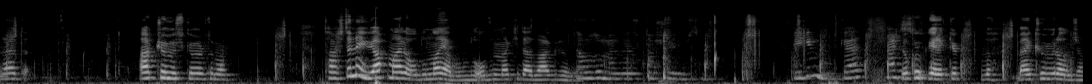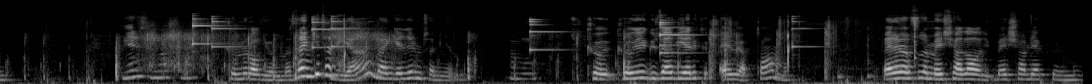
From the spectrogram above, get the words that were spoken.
Nerede? Ha kömür kömür tamam. Taştan ev yapma hala odundan yap. Odundaki de daha güzel oluyor. Tamam o zaman birazcık taş vereyim sana. Vereyim mi? Gel. Neredesin? Yok yok gerek yok. Ben kömür alacağım. Neresin lan sen? Kömür alıyorum ben. Sen git hadi ya. Ben gelirim senin yanına. Tamam. Köy, köyde güzel bir yere kö- ev yap tamam mı? Ben hemen şurada meşale alayım. Meşale yapıyorum ben.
